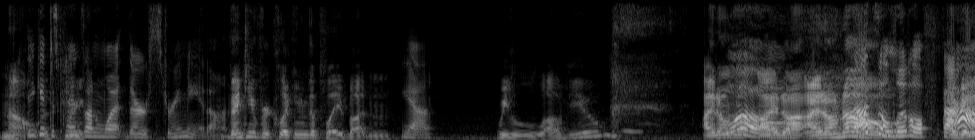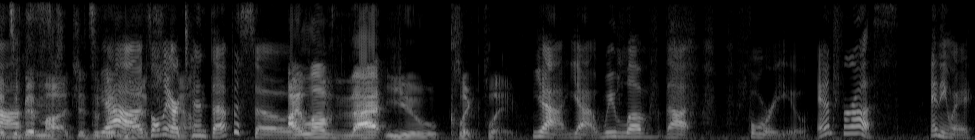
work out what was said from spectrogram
No. I think it depends green. on what they're streaming it on. Thank you for clicking the play button. yeah. We love you. I don't Whoa. know. I don't. I don't know. That's a little fast. Okay, it's a bit much. It's a bit much. yeah, it's only our yeah. 10th episode. I love that you clicked play. yeah, yeah. We love that for you and for us. Anyway,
